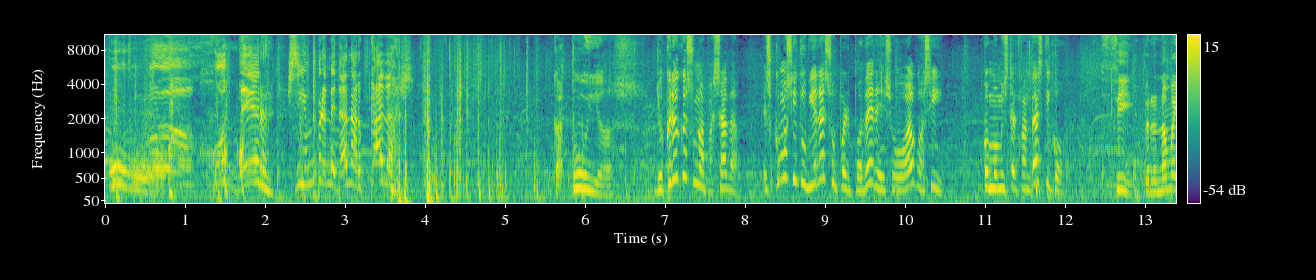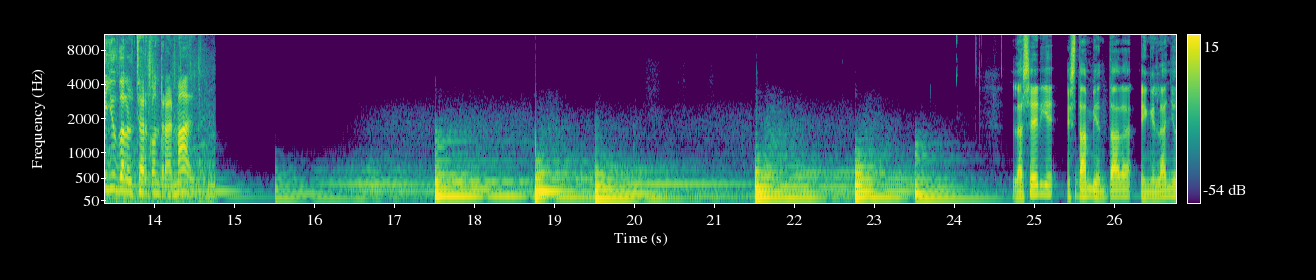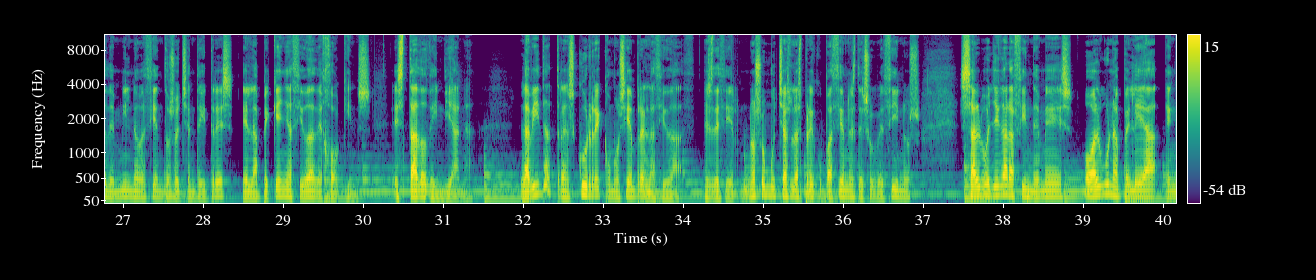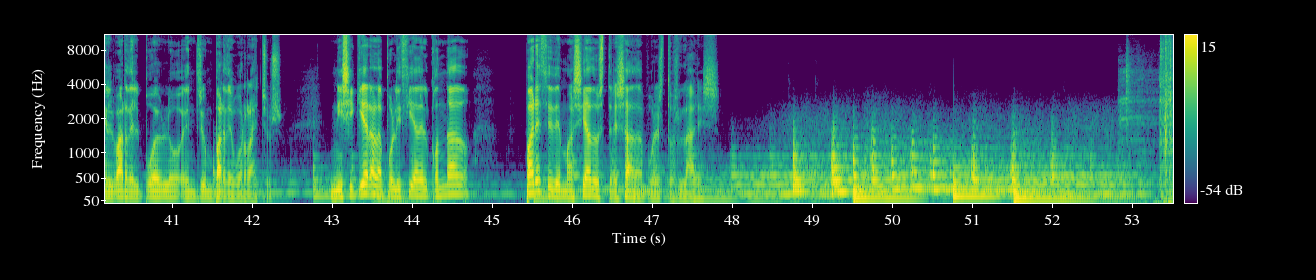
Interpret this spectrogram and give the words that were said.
¡Oh, ¡Joder! Siempre me dan arcadas. Capullos. Yo creo que es una pasada. Es como si tuviera superpoderes o algo así. Como Mr. Fantástico. Sí, pero no me ayuda a luchar contra el mal. La serie está ambientada en el año de 1983 en la pequeña ciudad de Hawkins, estado de Indiana. La vida transcurre como siempre en la ciudad, es decir, no son muchas las preocupaciones de sus vecinos, salvo llegar a fin de mes o alguna pelea en el bar del pueblo entre un par de borrachos. Ni siquiera la policía del condado parece demasiado estresada por estos lares.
